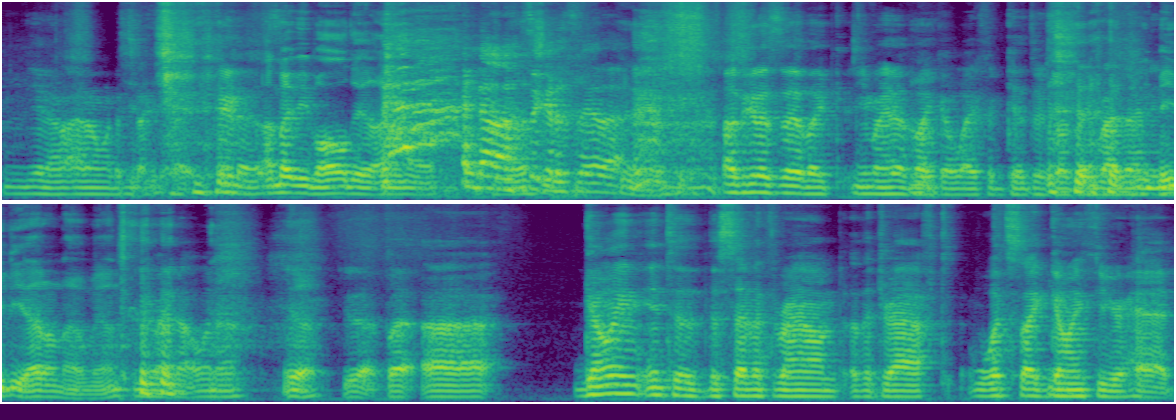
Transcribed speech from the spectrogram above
you know I don't want to speculate. Who knows? I might be bald, dude. I don't know. no, I wasn't gonna say that. I was gonna say like you might have like a wife and kids or something by then. Maybe I don't know, man. you might not want to. yeah. do that. But uh, going into the seventh round of the draft, what's like going through your head?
